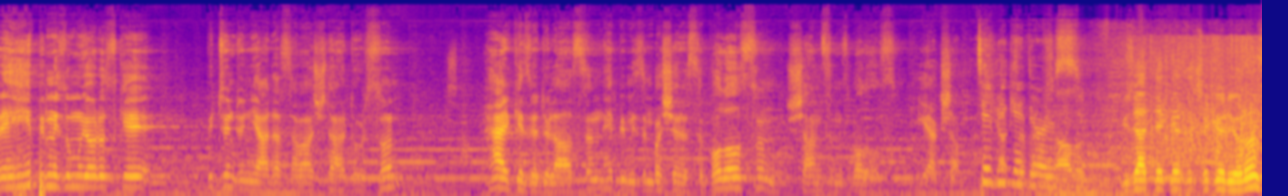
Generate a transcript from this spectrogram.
Ve hepimiz umuyoruz ki bütün dünyada savaşlar dursun. Herkes ödül alsın. Hepimizin başarısı bol olsun. Şansımız bol olsun. İyi akşamlar. Tebrik ediyoruz. Sağ olun. Güzel teklerinizi teşekkür ediyoruz.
